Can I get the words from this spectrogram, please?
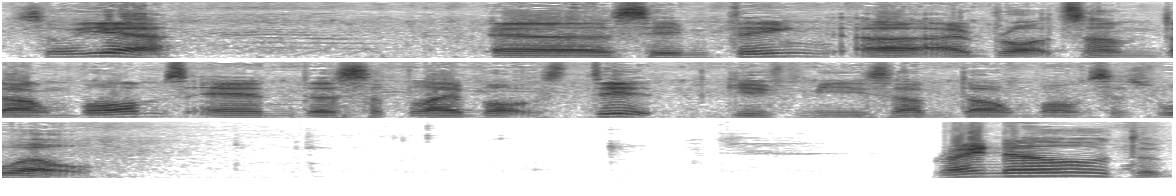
So yeah, uh, same thing. Uh, I brought some dung bombs, and the supply box did give me some dung bombs as well. Right now, the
